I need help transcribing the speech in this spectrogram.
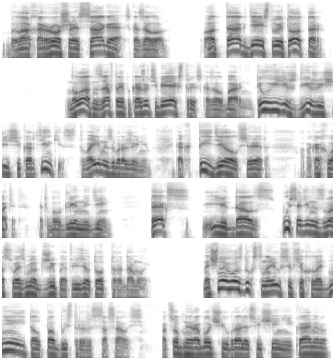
была хорошая сага», — сказал он. «Вот так действует Оттер». «Ну ладно, завтра я покажу тебе экстры», — сказал Барни. «Ты увидишь движущиеся картинки с твоим изображением, как ты делал все это». А пока хватит. Это был длинный день. Текс или Далс, пусть один из вас возьмет джип и отвезет Оттора домой. Ночной воздух становился все холоднее, и толпа быстро рассосалась. Подсобные рабочие убрали освещение и камеру.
